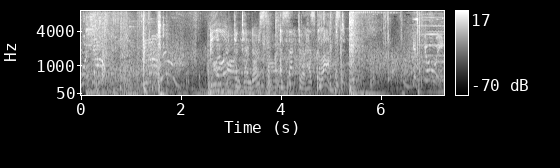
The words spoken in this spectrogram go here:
Watch out! Be alert, contenders. A sector has collapsed. Get going!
